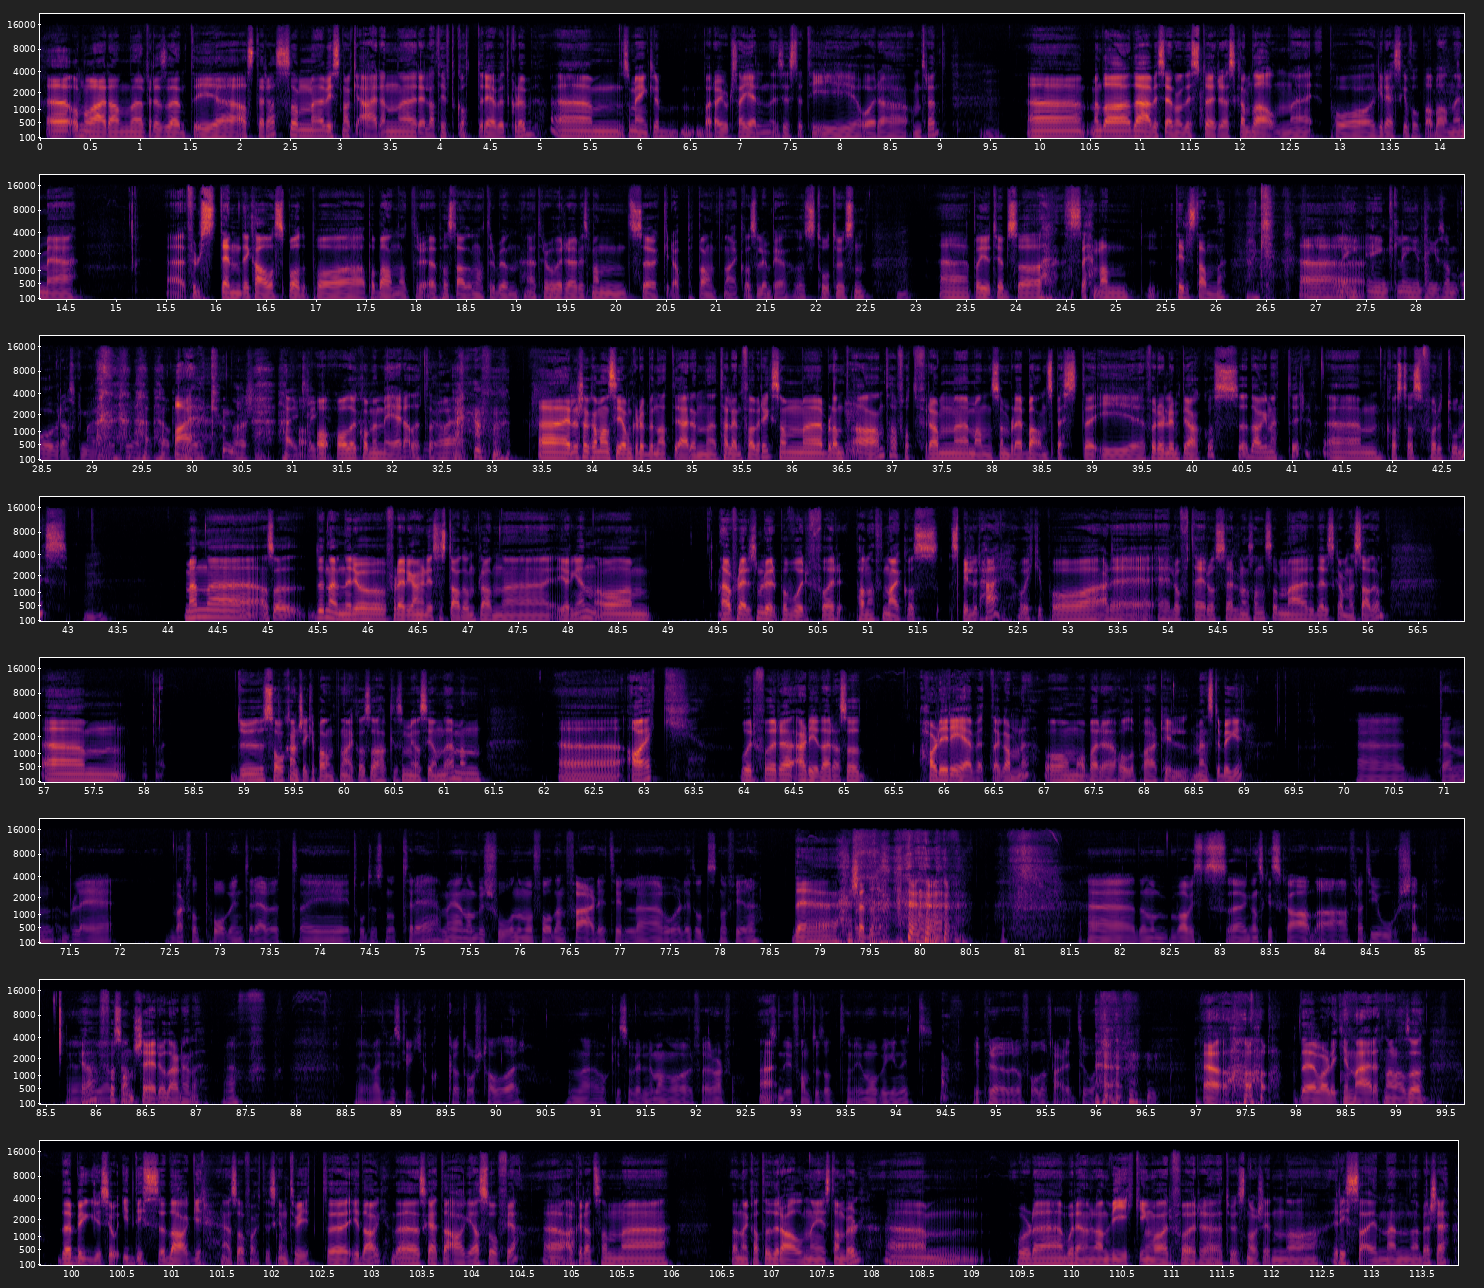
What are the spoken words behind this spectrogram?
eh, og nå er han eh, president i eh, Asteras, som eh, visstnok er en eh, relativt godt drevet klubb, Um, som egentlig bare har gjort seg gjeldende de siste ti åra omtrent. Mm. Eh, men da, det er visst en av de større skandalene på greske fotballbaner med uh, fullstendig kaos både på, på, banen og, på stadion og tribunen. Jeg tror uh, hvis man søker opp Panathinaikos Olympiakos 2000, Mm. Eh, på YouTube så ser man tilstandene. Okay. Uh, Egentlig ingenting som overrasker meg. at Nei. det skjedd. Og, og det kommer mer av dette. Ja, ja. uh, ellers så kan man si om klubben at de er en talentfabrikk som bl.a. har fått fram mannen som ble banens beste i, for Olympiakos dagen etter, Kostas Fortunis. Mm. Men altså, du nevner jo flere ganger disse stadionplanene, Jørgen. Og det er jo flere som lurer på hvorfor Panathinaikos spiller her, og ikke på Er det Elofteros eller noe sånt, som er deres gamle stadion? Um, du så kanskje ikke Panathinaikos og har ikke så mye å si om det, men uh, AEK, hvorfor er de der? Altså, har de revet det gamle og må bare holde på her til mens de bygger? Uh, den ble i hvert fall påbegynt revet i 2003 med en ambisjon om å få den ferdig til eh, OL i 2004. Det skjedde. Eh, den var visst eh, ganske skada fra et jordskjelv. eh, ja, for sånn skjer jo der nede. Jeg vet, jeg husker ikke akkurat årstallet der, men det var ikke så veldig mange år før. i hvert fall Nei. Så de fant ut at vi må bygge nytt. Vi prøver å få det ferdig til OL. Ja, det var det ikke i nærheten av. Altså, det bygges jo i disse dager. Jeg så faktisk en tweet uh, i dag. Det skal hete Agia Sofia, uh, akkurat som eh, denne katedralen i Istanbul. Um, hvor, det, hvor en eller annen viking var for eh, 1000 år siden og rissa inn en beskjed.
